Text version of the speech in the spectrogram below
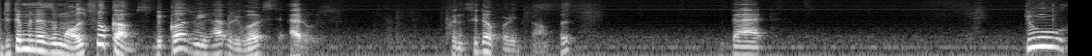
determinism also comes because we have reversed arrows. Consider for example, that two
